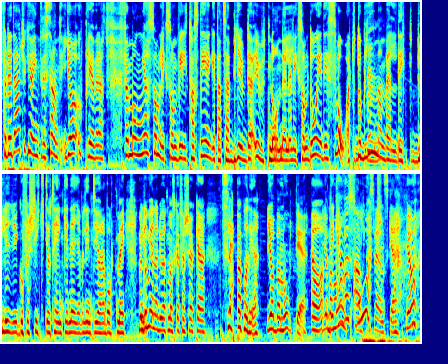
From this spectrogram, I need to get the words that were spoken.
För det där tycker jag är intressant. Jag upplever att för många som liksom vill ta steget att så bjuda ut någon, eller liksom, då är det svårt. Då blir man väldigt blyg och försiktig och tänker nej, jag vill inte göra bort mig. Men då menar du att man ska försöka släppa på det? Jobba mot det. Ja, Jobba det kan vara allt svårt. det svenska. Ja.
